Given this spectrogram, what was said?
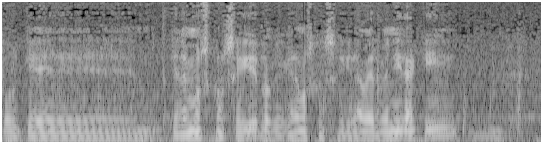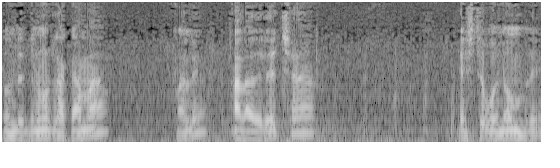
Porque queremos conseguir lo que queremos conseguir. A ver, venir aquí, donde tenemos la cama, ¿vale? A la derecha, este buen hombre.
